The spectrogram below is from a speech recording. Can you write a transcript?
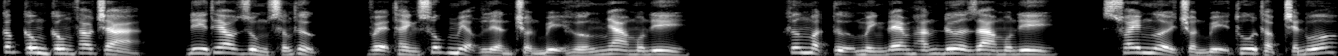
Cấp công công phao trà, đi theo dùng sớm thực, vệ thành xúc miệng liền chuẩn bị hướng nha môn đi. Khương mật tự mình đem hắn đưa ra môn đi, xoay người chuẩn bị thu thập chén đũa,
